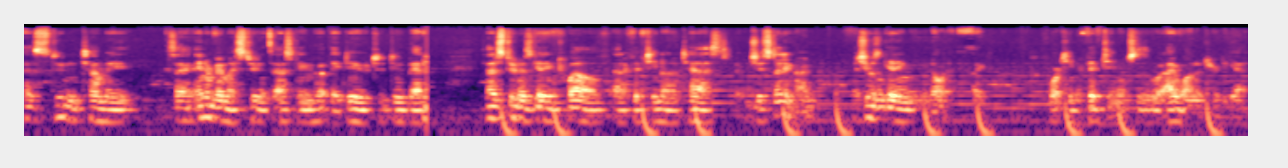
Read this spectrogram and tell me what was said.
a student tell me, because I interview my students asking what they do to do better. I had a student was getting 12 out of 15 on a test. She was studying hard, but she wasn't getting, you know, like 14 or 15, which is what I wanted her to get.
